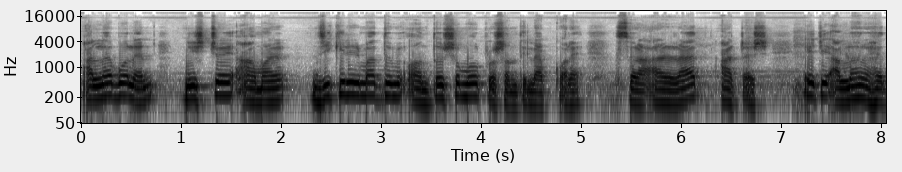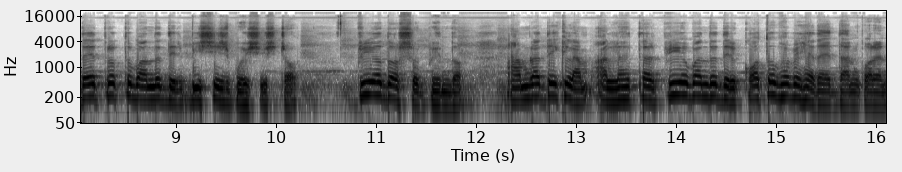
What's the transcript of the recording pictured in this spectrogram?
আল্লাহ বলেন, নিশ্চয় আমার জিকিরের মাধ্যমে অন্তরসমূহ প্রশান্তি লাভ করে। সোরা আর রাত আটাশ এটি আল্লাহর হেদায়তপ্রাপ্ত বান্দাদের বিশেষ বৈশিষ্ট্য। প্রিয় দর্শকবৃন্দ আমরা দেখলাম আল্লাহ তার প্রিয় বান্দাদের কতভাবে হেদায়েত দান করেন।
